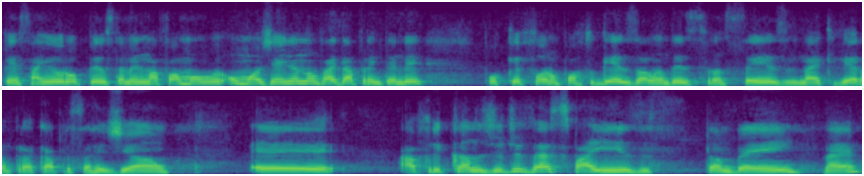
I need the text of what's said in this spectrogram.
pensar em europeus também de uma forma homogênea não vai dar para entender porque foram portugueses, holandeses, franceses, né, que vieram para cá, para essa região, é, africanos de diversos países também, né,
